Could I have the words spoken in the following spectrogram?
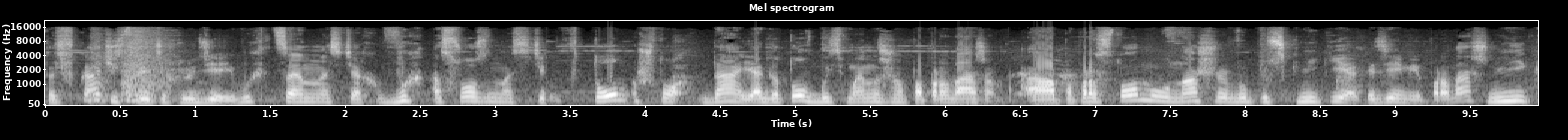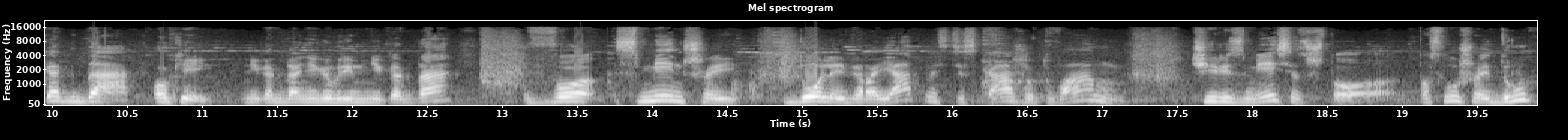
То есть в качестве этих людей, в их ценностях, в их осознанности, в том, что да, я готов быть менеджером по продажам. А по-простому наши выпускники Академии продаж никогда, окей, никогда не говорим никогда, в, с меньшей долей вероятности скажут вам через месяц, что послушай, друг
